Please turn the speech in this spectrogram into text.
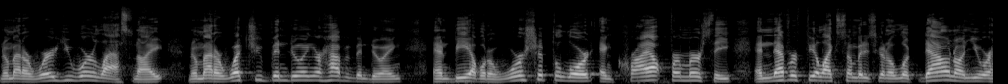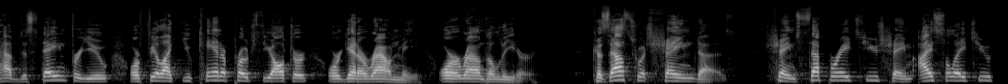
no matter where you were last night, no matter what you've been doing or haven't been doing, and be able to worship the Lord and cry out for mercy and never feel like somebody's going to look down on you or have disdain for you or feel like you can't approach the altar or get around me or around a leader. Because that's what shame does. Shame separates you, shame isolates you,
